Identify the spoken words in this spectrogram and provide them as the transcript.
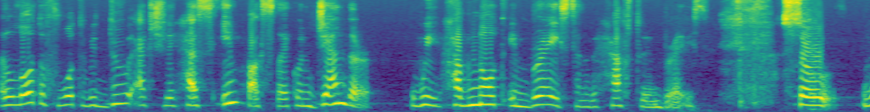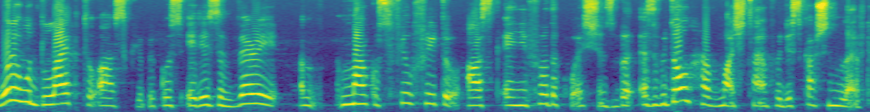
a lot of what we do actually has impacts like on gender we have not embraced and we have to embrace. So what I would like to ask you, because it is a very, um, Marcus, feel free to ask any further questions, but as we don't have much time for discussion left,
